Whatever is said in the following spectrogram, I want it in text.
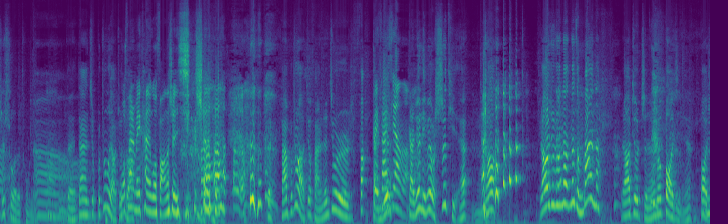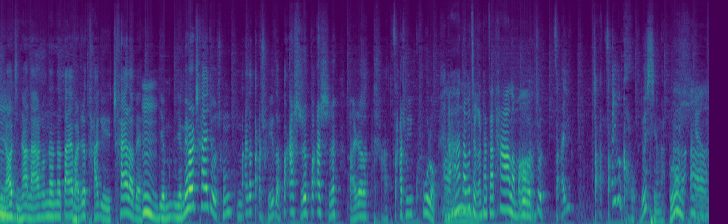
是说得通的。啊，对，但这不重要，就我主要反正没看见过房子渗血，对，反正不重要，就反正就是发被感觉发现了。感觉里面有尸体，然后 然后就说那那怎么办呢？然后就只能说报警，报警，嗯。然后警察来说那那大家把这个塔给拆了呗，嗯。也也没法拆，就从拿个大锤子八十八十把这个塔砸出一窟窿，啊，那不整个塔砸塌了吗？不吗？就砸一砸砸一个口就行了，不用嗯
